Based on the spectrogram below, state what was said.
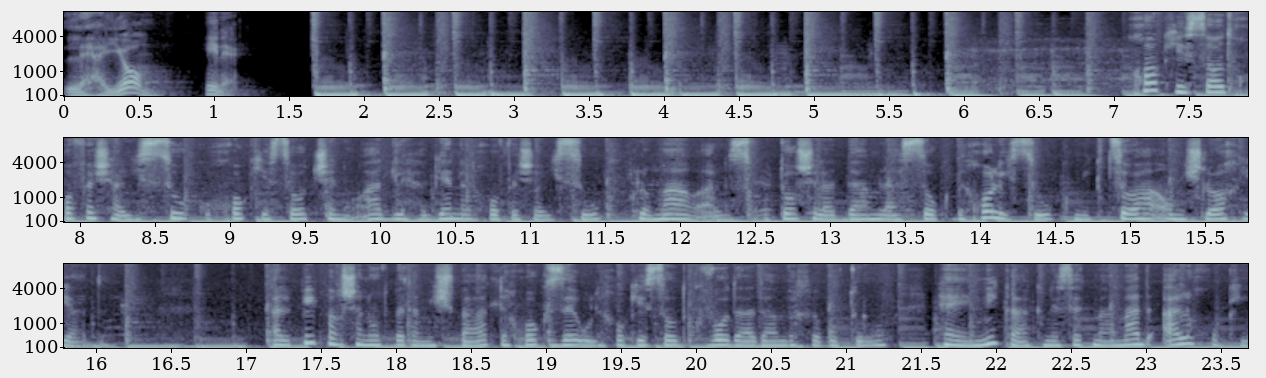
להיום. הנה. חוק יסוד חופש העיסוק הוא חוק יסוד שנועד להגן על חופש העיסוק, כלומר על זכותו של אדם לעסוק בכל עיסוק, מקצוע או משלוח יד. על פי פרשנות בית המשפט לחוק זה ולחוק יסוד כבוד האדם וחירותו, העניקה הכנסת מעמד על-חוקי,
